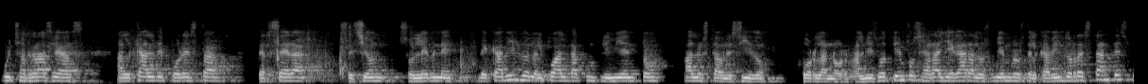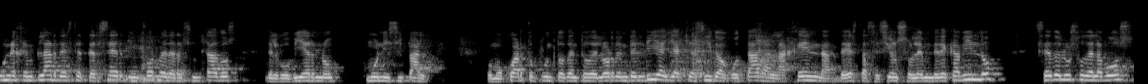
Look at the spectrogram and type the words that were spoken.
Muchas gracias, alcalde, por esta tercera sesión solemne de Cabildo, en la cual da cumplimiento a lo establecido por la norma. Al mismo tiempo, se hará llegar a los miembros del Cabildo restantes un ejemplar de este tercer informe de resultados del gobierno municipal. Como cuarto punto dentro del orden del día, ya que ha sido agotada la agenda de esta sesión solemne de Cabildo, cedo el uso de la voz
